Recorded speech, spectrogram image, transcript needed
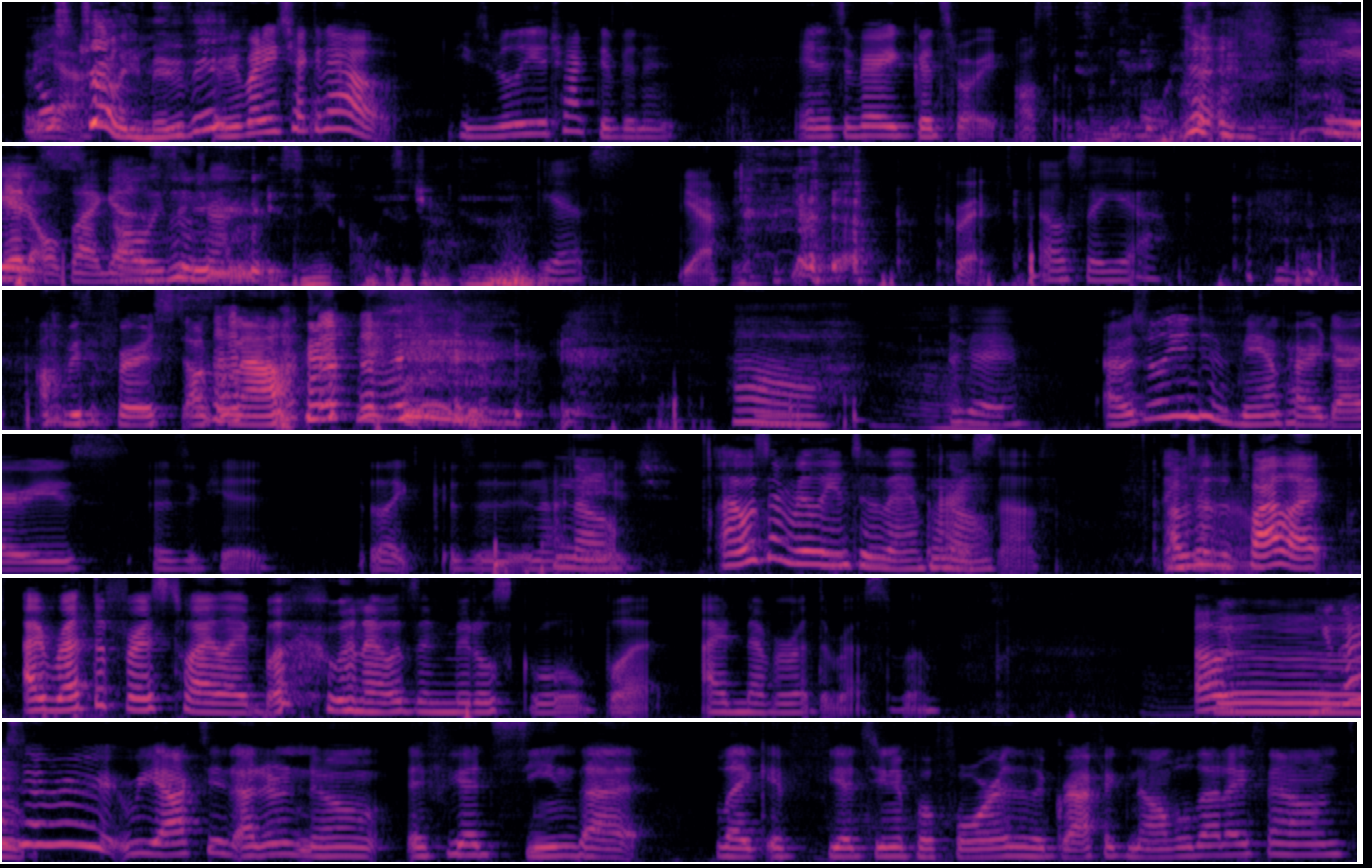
But yeah. Australian movie. Everybody check it out. He's really attractive in it, and it's a very good story. Also, Isn't he always attractive? He It is also, I guess. always attractive. Isn't he always attractive? yes, yeah, correct. I'll say yeah. I'll be the first. I'll come out. Ah, Okay. I was really into Vampire Diaries as a kid, like as a, in that No. age. I wasn't really into vampire No. stuff. I in was into general. Twilight. I read the first Twilight book when I was in middle school, but I'd never read the rest of them. Oh, you guys never reacted. I don't know if you had seen that, like if you had seen it before, the graphic novel that I found.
